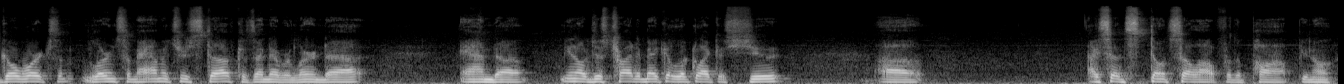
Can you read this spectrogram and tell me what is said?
go work some, learn some amateur stuff because I never learned that, and uh, you know just try to make it look like a shoot. Uh, I said don't sell out for the pop. You know,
